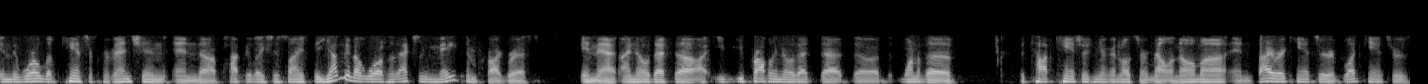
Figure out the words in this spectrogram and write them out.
in the world of cancer prevention and uh, population science, the young adult world has actually made some progress in that. I know that uh, you, you probably know that that uh, one of the the top cancers in young adults are melanoma and thyroid cancer and blood cancers.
